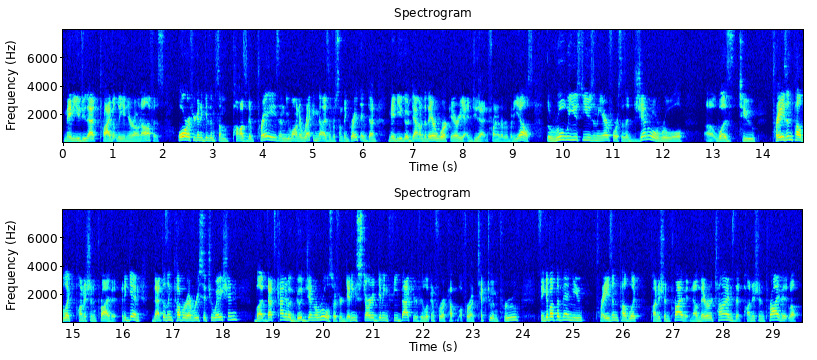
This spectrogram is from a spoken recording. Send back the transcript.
Maybe you do that privately in your own office. Or if you're going to give them some positive praise and you want to recognize them for something great they've done, maybe you go down to their work area and do that in front of everybody else. The rule we used to use in the Air Force as a general rule uh, was to praise in public, punish in private. And again, that doesn't cover every situation, but that's kind of a good general rule. So if you're getting started giving feedback, or if you're looking for a couple for a tip to improve, think about the venue, praise in public, punish in private. Now there are times that punish in private, well,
